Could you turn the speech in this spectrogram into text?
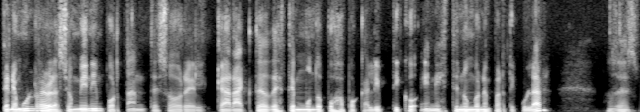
tenemos una revelación bien importante sobre el carácter de este mundo posapocalíptico en este número en particular. Entonces,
